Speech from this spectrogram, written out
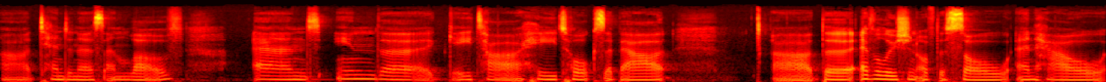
uh, tenderness, and love. And in the Gita, he talks about uh, the evolution of the soul and how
